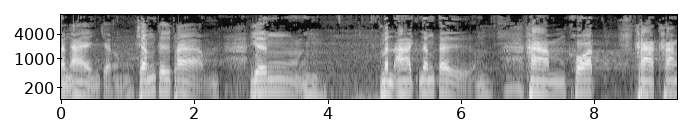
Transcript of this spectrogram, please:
នឹងឯងចឹងចឹងគឺថាយើងមិនអាចនឹងទៅហាមឃាត់ខាខាំង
